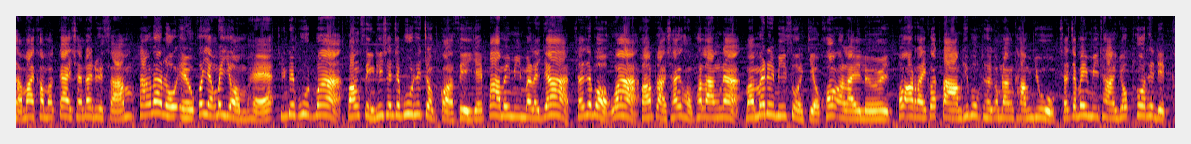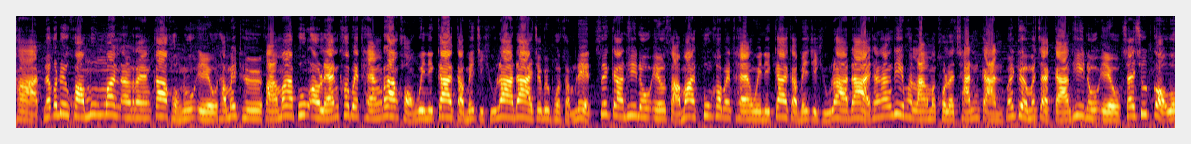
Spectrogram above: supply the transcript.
สามารถเข้ามาใกล้ฉันได้ด้วยซ้ำทางด้านโนเอลก็ยังไม่ยอมแพ้จึงได้พูดว่าฟังสิ่งที่ฉันจะพูดให้จบก่อนสิยายป้าไม่มีมารยาทฉันจะบอกว่าความต่างชั้นของพลังน่ะมันไม่ได้มีส่วนเกี่ยวข้องอะไรเลย เพราะอะไรก็ตามที่พวกเธอกำลังทำอยู่ฉันจะไม่มีทางยกโทษให้เด็ดขาด แล้วก็ด้วยความมุ่งมั่นอันแรงกล้าของโนเอลทำให้เธอ สามารถพุ่งเอาแลนเข้าไปแทงร่างของเวนิก้ากับเมจิคิวล่าได้จนเป็นผลสำเร็จ ซึ่งการที่โนเอลสามารถพุ่งเข้าไปแทงเวนิก้ากับเมจิคิวล่าได้ทั้งทั้งๆที่พลังมันคนละชั้นกัน มันเกิดมาจากการที่โนเอลใช้ชุดเกาะวอ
